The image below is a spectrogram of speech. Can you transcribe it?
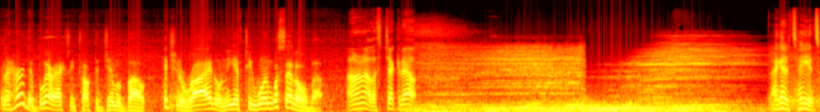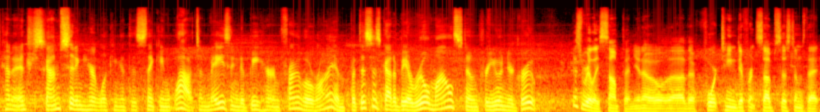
And I heard that Blair actually talked to Jim about hitching a ride on EFT-1. What's that all about? I don't know. Let's check it out. I got to tell you, it's kind of interesting. I'm sitting here looking at this thinking, wow, it's amazing to be here in front of Orion, but this has got to be a real milestone for you and your group. It's really something, you know. Uh, there are 14 different subsystems that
